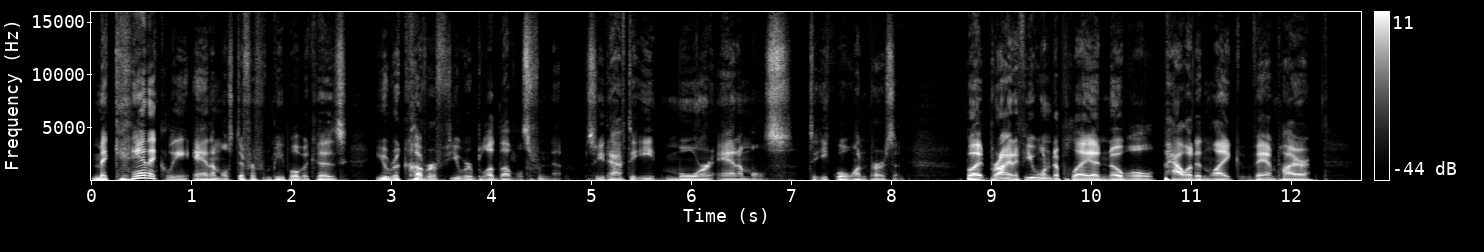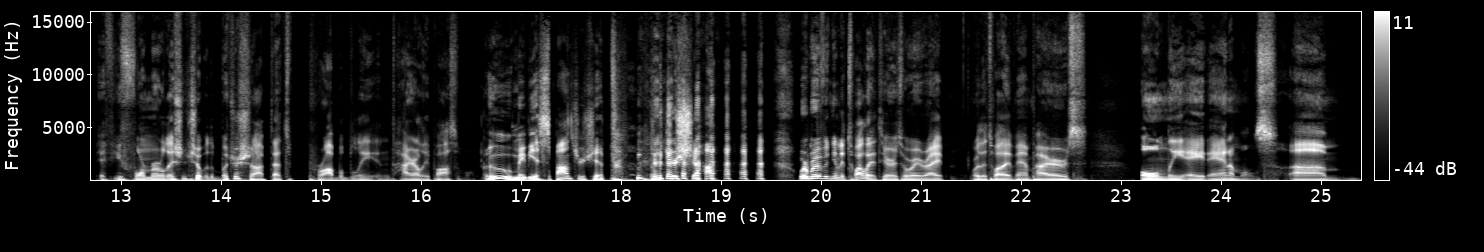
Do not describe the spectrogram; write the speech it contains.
Mechanically, animals differ from people because you recover fewer blood levels from them. So you'd have to eat more animals to equal one person. But Brian, if you wanted to play a noble paladin like vampire, if you form a relationship with a butcher shop, that's probably entirely possible. Ooh, maybe a sponsorship butcher shop. We're moving into Twilight territory, right? Where the Twilight vampires only ate animals. Um,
